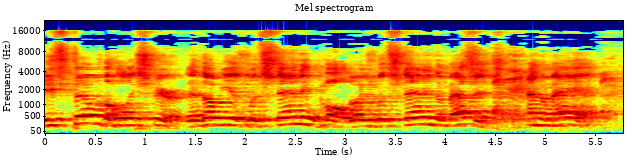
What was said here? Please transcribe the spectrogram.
He's filled with the Holy Spirit. And though he is withstanding Paul, though he's withstanding the message and the man,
